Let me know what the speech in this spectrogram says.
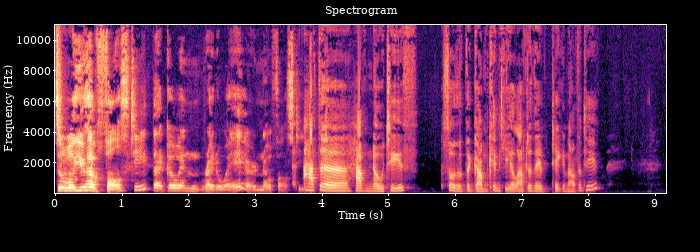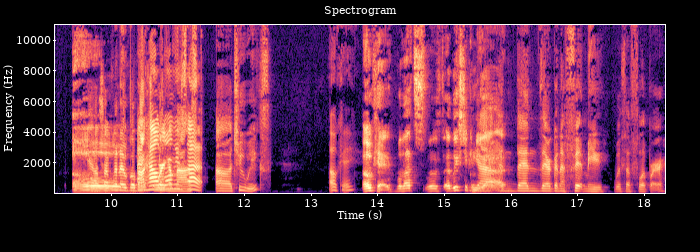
so, will you have false teeth that go in right away, or no false teeth? I have to have no teeth so that the gum can heal after they've taken out the teeth. Oh, Yeah, so I'm gonna go back and to wearing long a is mask. that? Uh, two weeks. Okay. okay. Well, that's at least you can do Yeah, that. and then they're gonna fit me with a flipper.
